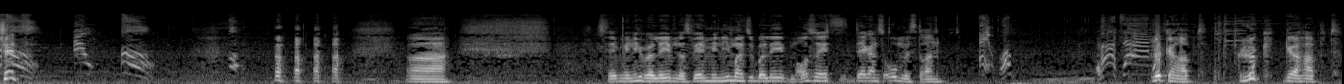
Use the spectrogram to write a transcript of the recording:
Shit! ah. Das werden wir nicht überleben. Das werden wir niemals überleben. Außer jetzt der ganz oben ist dran. Glück gehabt. Glück gehabt.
